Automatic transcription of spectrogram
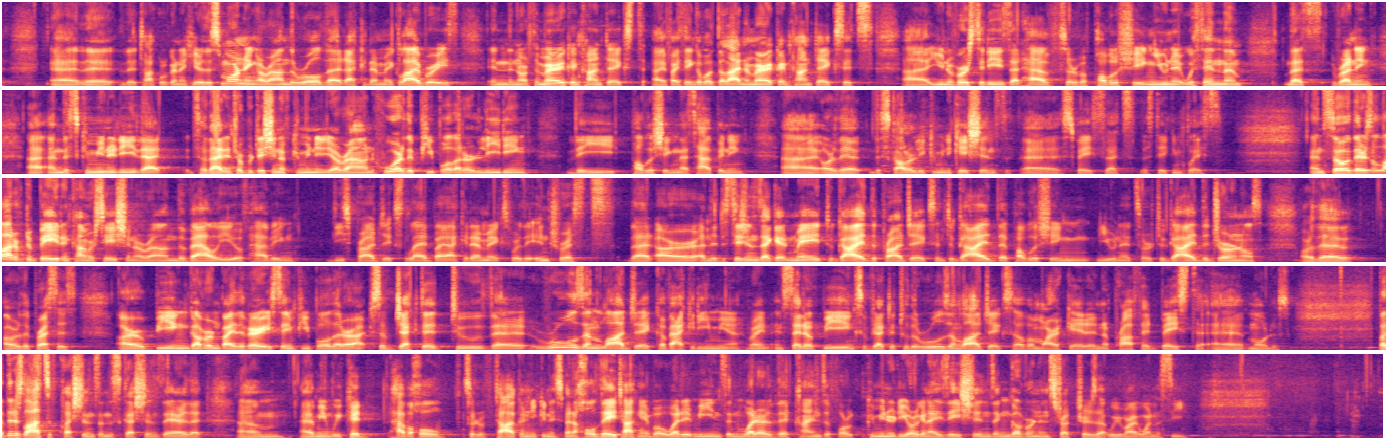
uh, the, the, talk we're going to hear this morning around the role that academic libraries in the North American context, uh, if I think about the Latin American context, it's uh, universities that have sort of a publishing unit within them that's running. Uh, and this community that, so that interpretation of community around who are the people that are leading the publishing that's happening uh, or the, the scholarly communications uh, space that's, that's taking place. And so there's a lot of debate and conversation around the value of having these projects led by academics where the interests that are and the decisions that get made to guide the projects and to guide the publishing units or to guide the journals or the or the presses are being governed by the very same people that are subjected to the rules and logic of academia, right? Instead of being subjected to the rules and logics of a market and a profit-based uh, modus. But there's lots of questions and discussions there that, um, I mean, we could have a whole sort of talk and you can spend a whole day talking about what it means and what are the kinds of community organizations and governance structures that we might want to see.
